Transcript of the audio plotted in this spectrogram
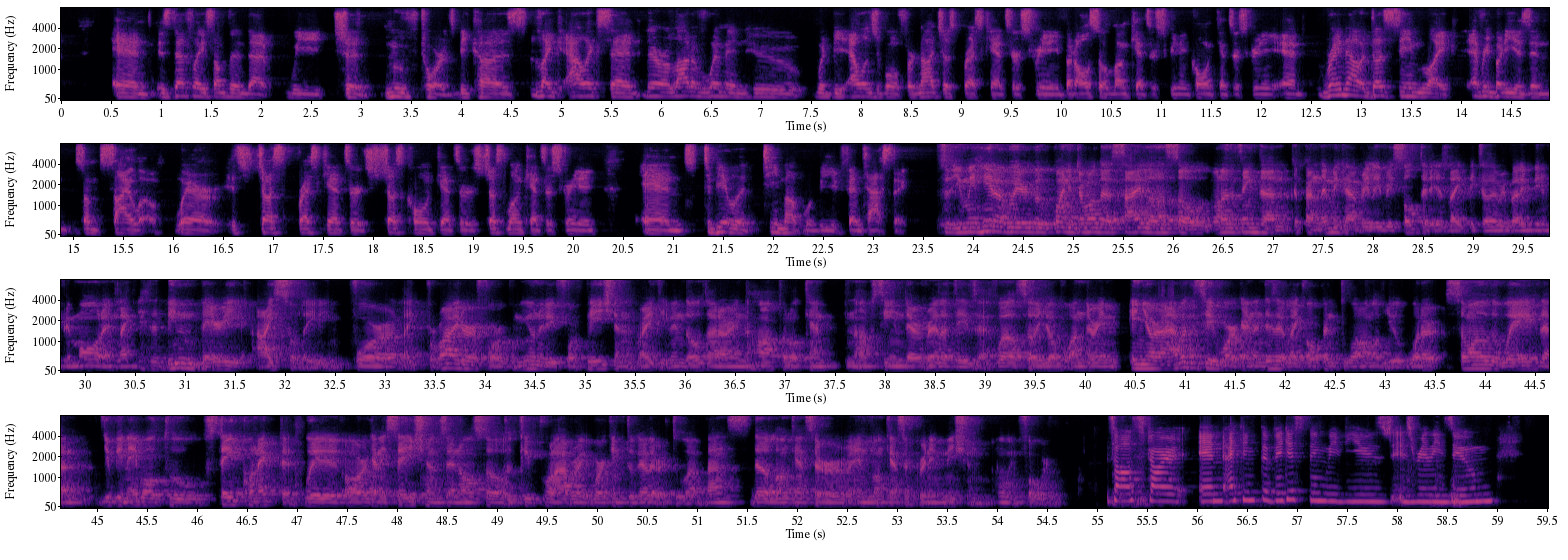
and is definitely something that we should move towards because like alex said there are a lot of women who would be eligible for not just breast cancer screening but also lung cancer screening colon cancer screening. And right now it does seem like everybody is in some silo where it's just breast cancer it's just colon cancer it's just lung cancer screening. And to be able to team up would be fantastic so you may hit a very good point in terms of the silos. So one of the things that the pandemic have really resulted is like because everybody been remote and like it has been very isolating for like provider, for community, for patients, right? Even those that are in the hospital can not not see their relatives as well. So you're wondering in your advocacy work, and this is like open to all of you, what are some of the ways that you've been able to stay connected with organizations and also to keep collaborate working together to advance the lung cancer and lung cancer screening mission moving forward? So I'll start. And I think the biggest thing we've used is really Zoom.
